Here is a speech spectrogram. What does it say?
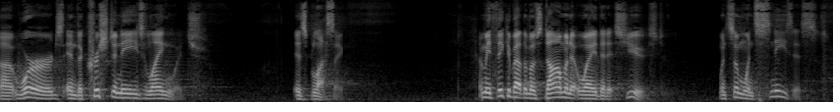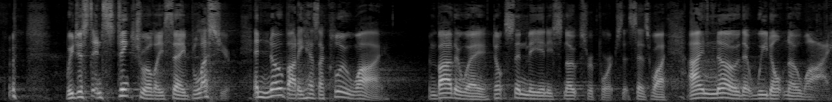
uh, words in the Christianese language is blessing. I mean, think about the most dominant way that it's used. When someone sneezes, we just instinctually say, bless you. And nobody has a clue why. And by the way, don't send me any Snopes reports that says why. I know that we don't know why.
